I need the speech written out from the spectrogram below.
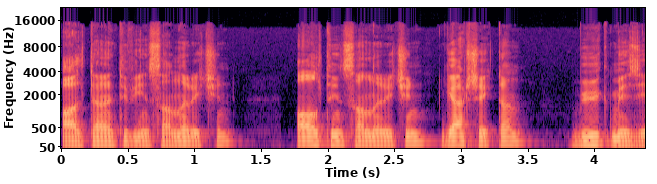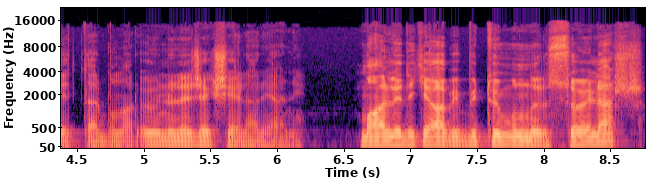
alternatif insanlar için, alt insanlar için gerçekten büyük meziyetler bunlar. Övünülecek şeyler yani. Mahalledeki abi bütün bunları söyler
